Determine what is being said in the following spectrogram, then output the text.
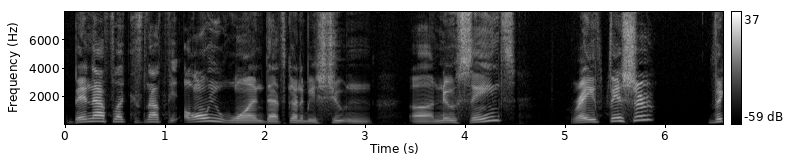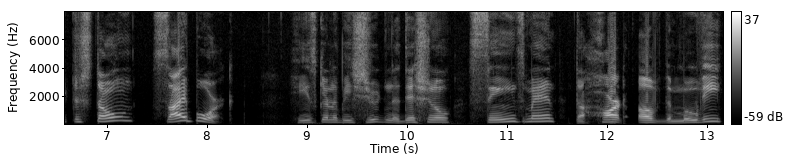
Ben Affleck is not the only one that's gonna be shooting uh, new scenes. Ray Fisher, Victor Stone, Cyborg. He's gonna be shooting additional scenes, man. The heart of the movie.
